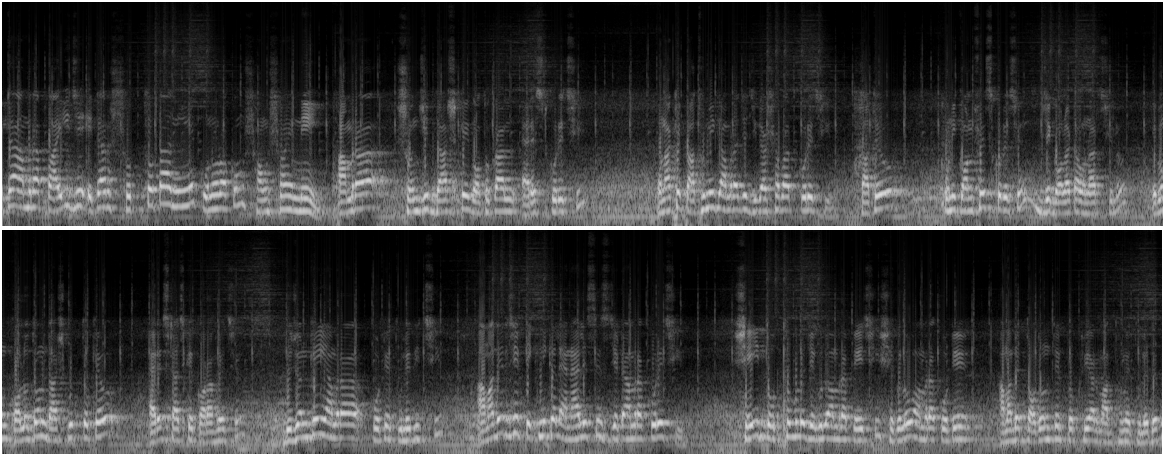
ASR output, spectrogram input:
এটা আমরা পাই যে এটার সত্যতা নিয়ে কোনো রকম সংশয় নেই। আমরা সঞ্জীব দাসকে গতকাল অ্যারেস্ট করেছি। ওনাকে প্রাথমিক আমরা যে জিজ্ঞাসাবাদ করেছি, তাতেও উনি কনফেস করেছেন যে গলাটা ওনার ছিল এবং কলতন দাশগুপ্তকেও অ্যারেস্ট আজকে করা হয়েছে। দুজনকেই আমরা কোর্টে তুলে দিচ্ছি। আমাদের যে টেকনিক্যাল অ্যানালিসিস যেটা আমরা করেছি, সেই তথ্যগুলো যেগুলো আমরা পেয়েছি, সেগুলোও আমরা কোর্টে আমাদের তদন্তের প্রক্রিয়ার মাধ্যমে তুলে দেব।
